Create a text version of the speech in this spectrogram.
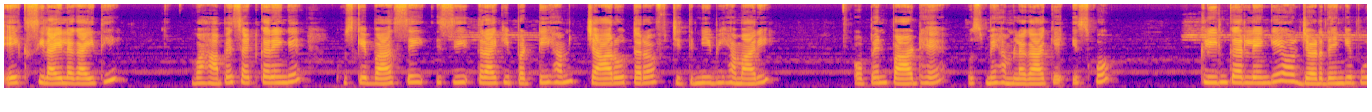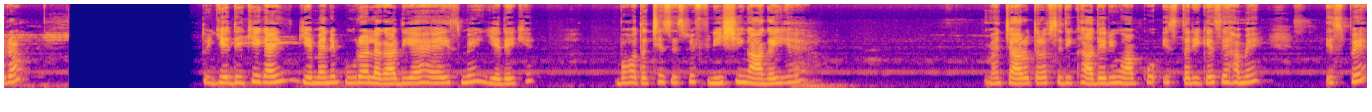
एक सिलाई लगाई थी, वहाँ पे सेट करेंगे। उसके बाद से इसी तरह की पट्टी हम चारों तरफ़ जितनी भी हमारी ओपन पार्ट है, उसमें हम लगा के इसको क्लीन कर लेंगे और जड़ देंगे पूरा। तो ये देखिए गाइस, ये मैंने पूरा लगा दिया है इसमें, ये देखिए, बहुत अच्छे से इस पर फिनिशिंग आ गई है। मैं चारों तरफ़ से दिखा दे रही हूँ आपको। इस तरीके से हमें इस पर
